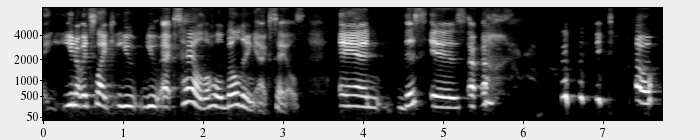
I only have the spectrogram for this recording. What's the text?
you know, it's like you you exhale, the whole building exhales, and this is. Uh, oh,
